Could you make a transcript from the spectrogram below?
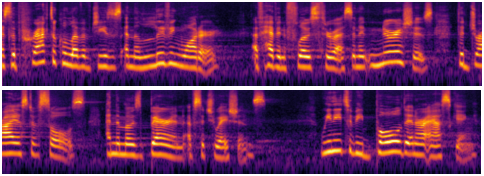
As the practical love of Jesus and the living water of heaven flows through us, and it nourishes the driest of souls and the most barren of situations. We need to be bold in our asking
